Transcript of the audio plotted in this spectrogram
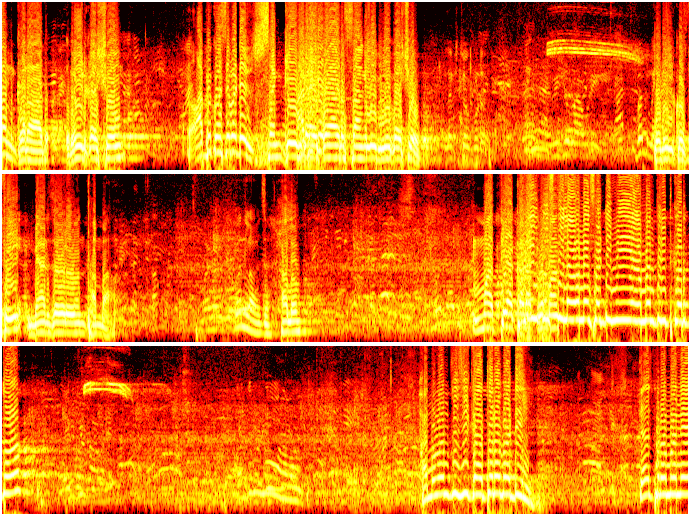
रोहन कराड रेड काशोम अभि कोसे पाटील. संकेत गायकवाड सांगली ब्लू काशोम पुढील कुस्ती मॅट जवळ येऊन थांबा. कोण लावायचं? हॅलो मात्या कडा पुढील क्रमांक कुस्ती लावण्यासाठी मी आमंत्रित करतो. हनुमंतजी कातोरे पाटील. त्याचप्रमाणे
